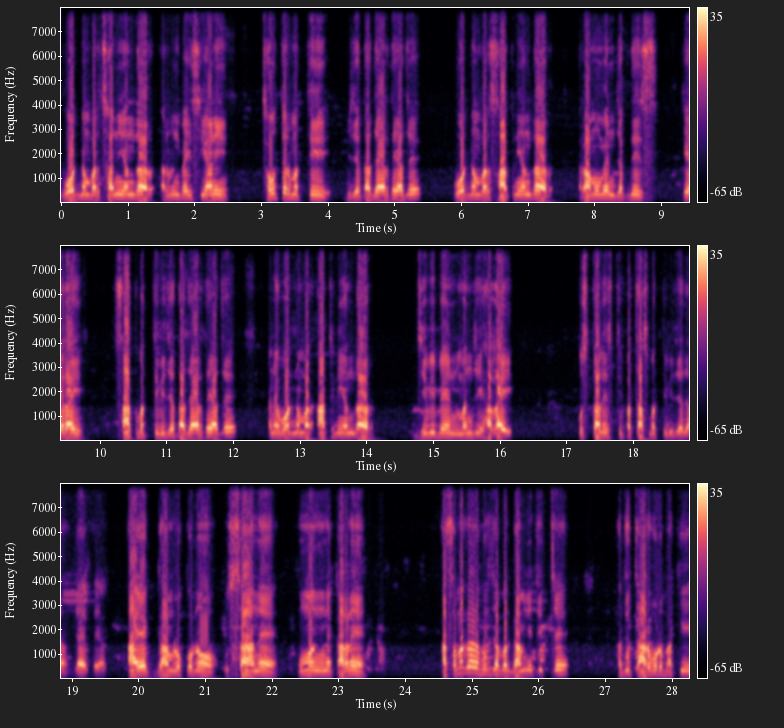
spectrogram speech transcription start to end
વોર્ડ નંબર છ ની અંદર અરવિંદભાઈ સિયાણી છોતેર મતથી વિજેતા જાહેર થયા છે. વોર્ડ નંબર સાતની અંદર રામુબેન જગદીશ કેરાઈ સાત મતથી વિજેતા જાહેર થયા છે. અને વોર્ડ નંબર આઠની અંદર જીવીબેન મંજી હાલાઈ પિસ્તાલીસથી પચાસ મતથી વિજેતા જાહેર થયા આ એક ગામ લોકોનો ઉત્સાહ અને ઉમંગને કારણે આ સમગ્ર મિર્જાપર ગામની જીત છે. હજુ ચાર વોર્ડ બાકી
